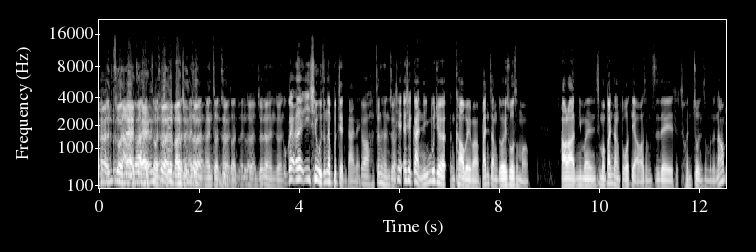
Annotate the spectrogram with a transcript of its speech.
很准欸很很准，准很蛮准准，很准，很准，很准。很准，真的很准我，跟呃一七五真的不简单哎，对啊，真的很准。而且而且干，你不觉得很靠背吗？班长都会说什么？好了，你们什么班长多屌啊，什么之类的，很准什么的。然后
